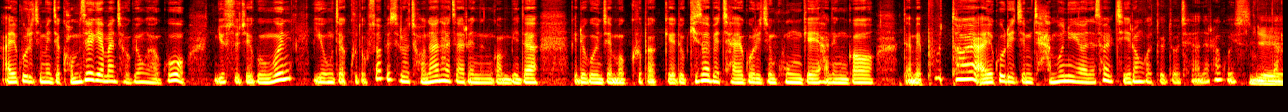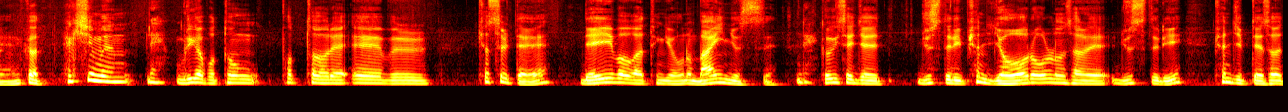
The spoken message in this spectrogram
알고리즘은 이제 검색에만 적용하고 뉴스 제공은 이용자 구독 서비스로 전환하자라는 겁니다. 그리고 이제 뭐 그 밖에도 기사 배치 알고리즘 공개하는 거, 그다음에 포털 알고리즘 자문위원회 설치 이런 것들도 제안을 하고 예. 있습니다. 그러니까 핵심은 네. 우리가 보통 포털의 앱을 켰을 때 네이버 같은 경우는 마이뉴스 네. 거기서 이제 뉴스들이 편 여러 언론사의 뉴스들이 편집돼서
